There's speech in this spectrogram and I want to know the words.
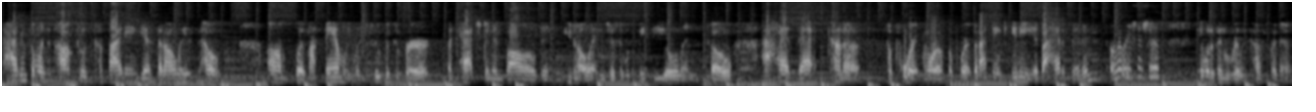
having someone to talk to and confide in, yes, that always helps. Um, but my family was super, super attached and involved, and you know, and just it was a big deal, and so I had that kind of support, moral support. But I think any if I had been in a relationship, it would have been really tough for them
